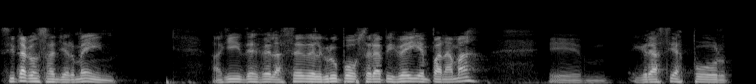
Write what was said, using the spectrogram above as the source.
Cita con San Germain, aquí desde la sede del grupo Serapis Bay en Panamá. Eh, gracias por,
